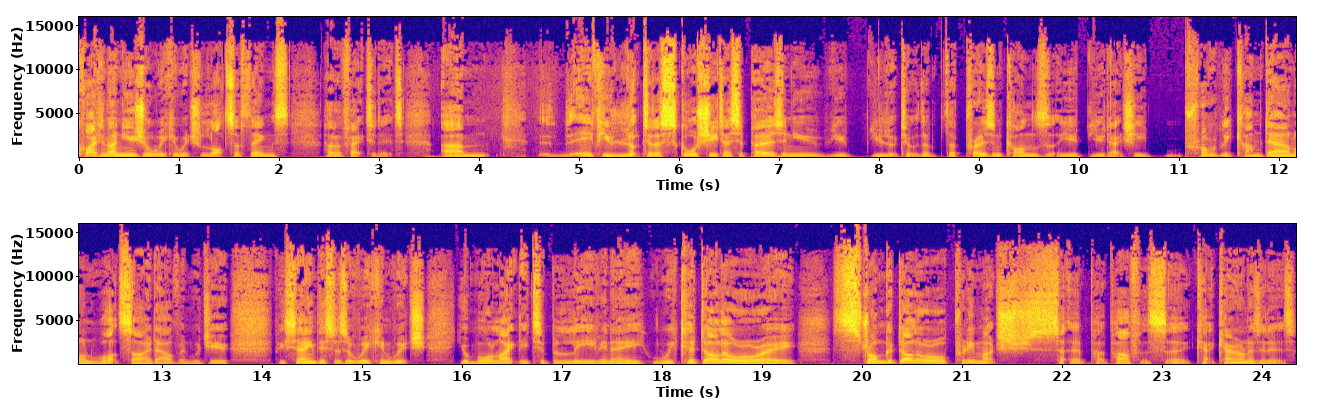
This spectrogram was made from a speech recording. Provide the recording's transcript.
quite an unusual week in which lots of things have affected it. Um, if you looked at a score sheet, I suppose, and you you you looked at the the pros and cons, you'd, you'd actually probably come down on what side, Alvin? Would you be saying this is a week in which you're more likely to believe in a weaker dollar or a stronger dollar, or pretty much uh, path uh, carry on as it is?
